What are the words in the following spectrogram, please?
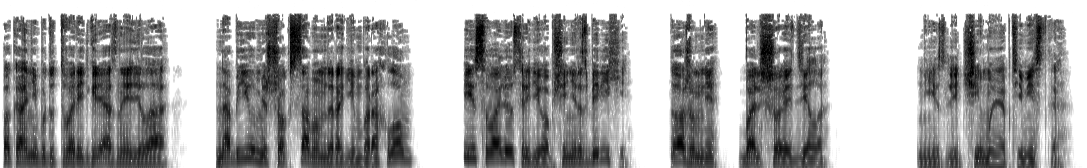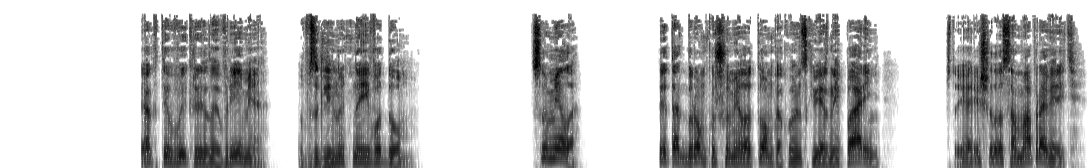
пока они будут творить грязные дела, набью мешок с самым дорогим барахлом и свалю среди общей неразберихи. Тоже мне большое дело. Неизлечимая оптимистка. Как ты выкрыла время взглянуть на его дом? Сумела. Ты так громко шумела о том, какой он скверный парень, что я решила сама проверить.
